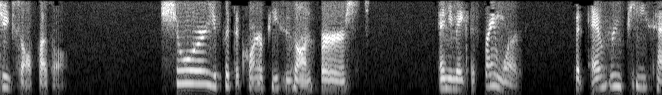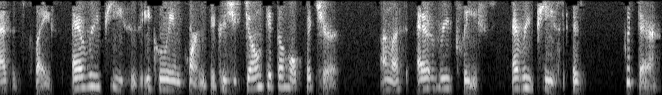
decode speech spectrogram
jigsaw puzzle. Sure, you put the corner pieces on first, and you make the framework, but every piece has its place. Every piece is equally important because you don't get the whole picture unless every piece every piece is put there.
